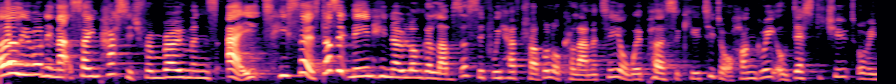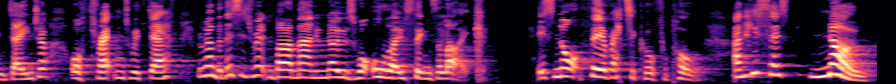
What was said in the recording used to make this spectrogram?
Earlier on in that same passage from Romans 8, he says, Does it mean he no longer loves us if we have trouble or calamity, or we're persecuted, or hungry, or destitute, or in danger, or threatened with death? Remember, this is written by a man who knows what all those things are like. It's not theoretical for Paul. And he says, No.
